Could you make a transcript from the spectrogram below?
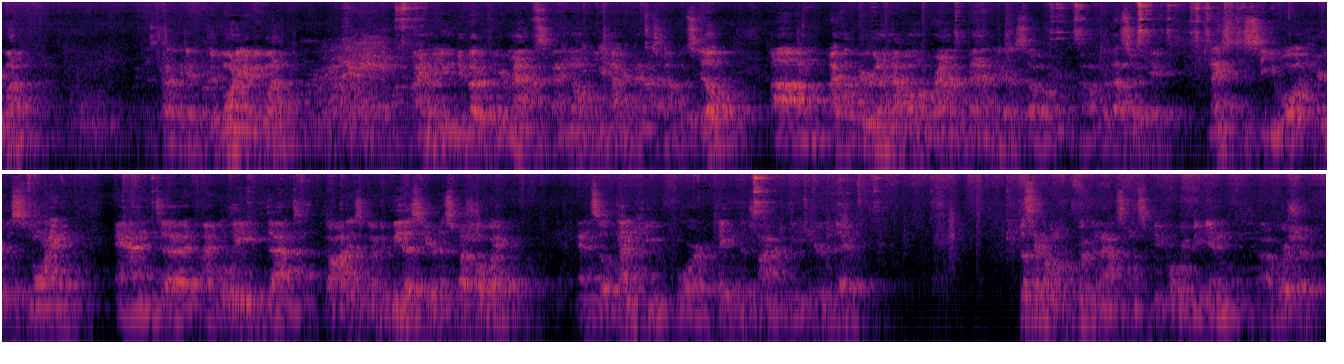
Everyone. Let's try again. Good morning, everyone. I know you can do better with your mask. I know you have your mask on, but still, um, I thought we were going to have one more round of band there, so, uh, but that's okay. Nice to see you all here this morning, and uh, I believe that God is going to meet us here in a special way. And so thank you for taking the time to be here today. Just a couple of quick announcements before we begin uh, worship.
